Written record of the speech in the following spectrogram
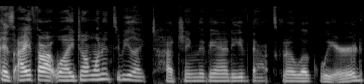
is I thought, well, I don't want it to be like touching the vanity. That's going to look weird.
